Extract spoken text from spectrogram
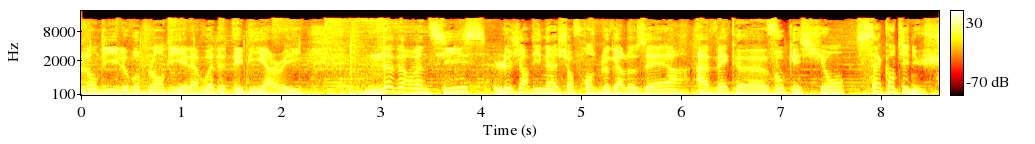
Blondie, le groupe Blondie et la voix de Debbie Harry. 9h26, le jardinage sur France Bleu Garloser avec euh, vos questions, ça continue.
